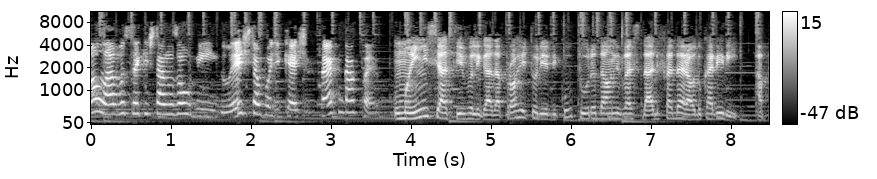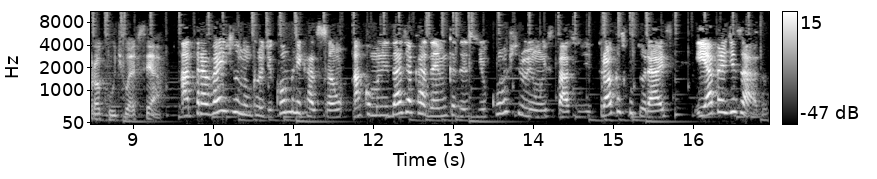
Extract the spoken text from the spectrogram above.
Olá, você que está nos ouvindo. Este é o podcast Fé com Café. Uma iniciativa ligada à Pró-Reitoria de Cultura da Universidade Federal do Cariri, a Procult UFCA. Através do núcleo de comunicação, a comunidade acadêmica decidiu construir um espaço de trocas culturais e aprendizado.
